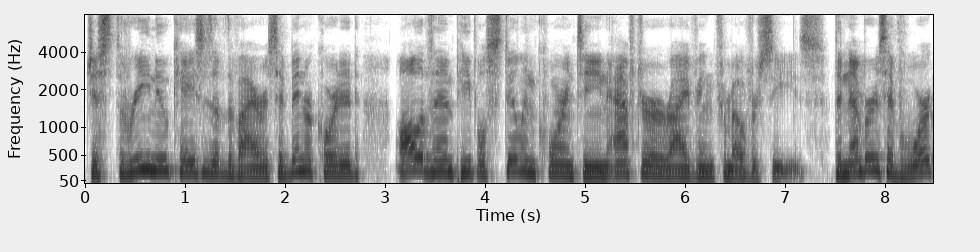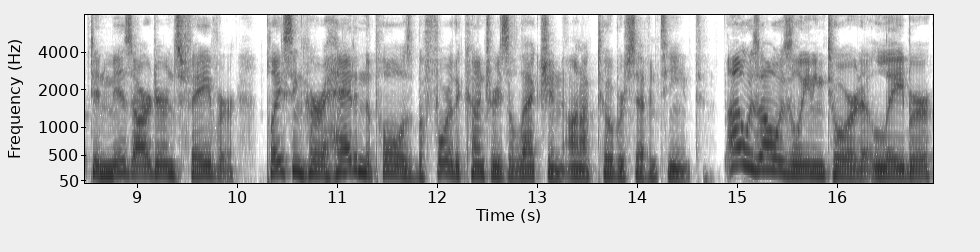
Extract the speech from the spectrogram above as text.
just three new cases of the virus have been recorded, all of them people still in quarantine after arriving from overseas. The numbers have worked in Ms. Ardern's favor, placing her ahead in the polls before the country's election on October 17th. I was always leaning toward Labour,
